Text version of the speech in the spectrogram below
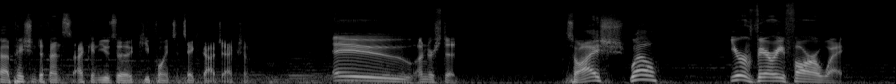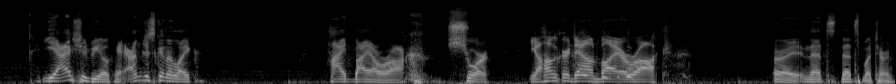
uh, patient defense. I can use a ki point to take dodge action. oh, understood. So I sh- well, You're very far away. yeah, I should be okay. I'm just gonna like hide by a rock. Sure. You hunker down by a rock. All right, and that's that's my turn.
